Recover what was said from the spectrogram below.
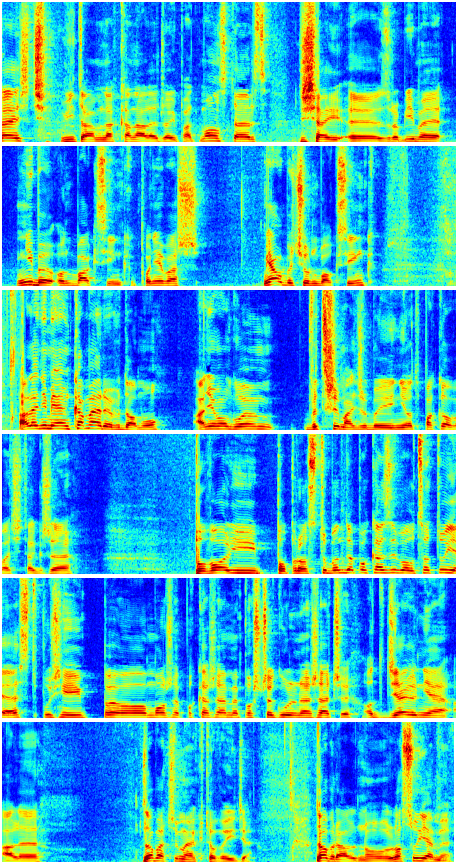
Cześć, witam na kanale Joypad Monsters. Dzisiaj e, zrobimy niby unboxing, ponieważ miał być unboxing, ale nie miałem kamery w domu, a nie mogłem wytrzymać, żeby jej nie odpakować, także powoli po prostu będę pokazywał co tu jest. Później po, może pokażemy poszczególne rzeczy oddzielnie, ale zobaczymy jak to wyjdzie. Dobra, no losujemy.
